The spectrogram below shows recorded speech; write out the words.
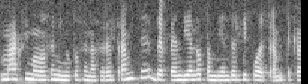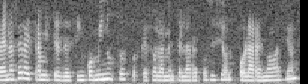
Máximo 12 minutos en hacer el trámite, dependiendo también del tipo de trámite que vayan a hacer. Hay trámites de 5 minutos porque es solamente la reposición o la renovación.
